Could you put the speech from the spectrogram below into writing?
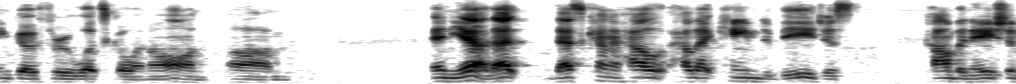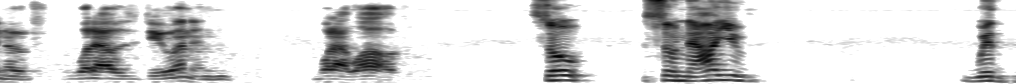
and go through what's going on. Um, and yeah, that that's kind of how how that came to be. Just combination of what I was doing and what I love. So so now you've with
